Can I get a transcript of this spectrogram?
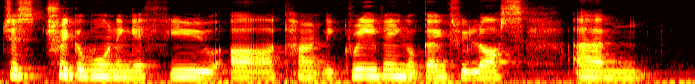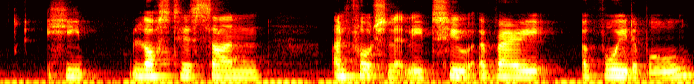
just trigger warning if you are currently grieving or going through loss. Um, he lost his son, unfortunately, to a very avoidable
